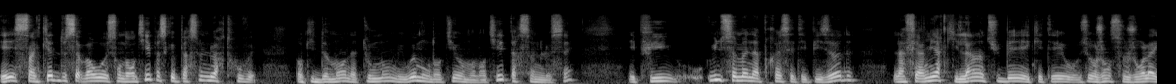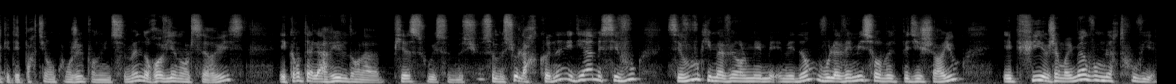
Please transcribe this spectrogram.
et s'inquiète de savoir où est son dentier parce que personne ne l'a retrouvé. Donc il demande à tout le monde, mais où est mon dentier, où est mon dentier? Personne ne le sait. Et puis, une semaine après cet épisode, L'infirmière qui l'a intubé et qui était aux urgences ce jour-là et qui était partie en congé pendant une semaine revient dans le service et quand elle arrive dans la pièce où est ce monsieur, ce monsieur la reconnaît et dit ah mais c'est vous, c'est vous qui m'avez enlevé mes dents, vous l'avez mis sur votre petit chariot et puis j'aimerais bien que vous me les retrouviez.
